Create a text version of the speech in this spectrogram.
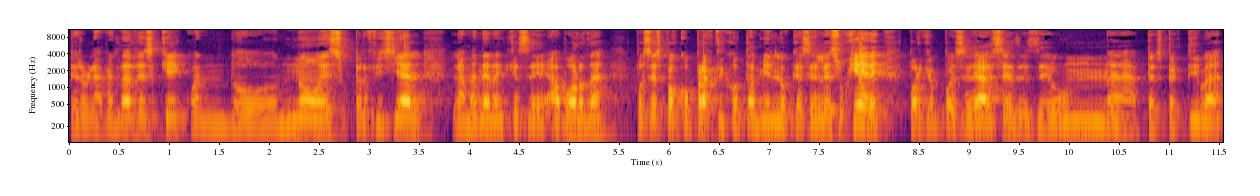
pero la verdad es que cuando no es superficial la manera en que se aborda, pues es poco práctico también lo que se le sugiere, porque pues se hace desde una perspectiva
